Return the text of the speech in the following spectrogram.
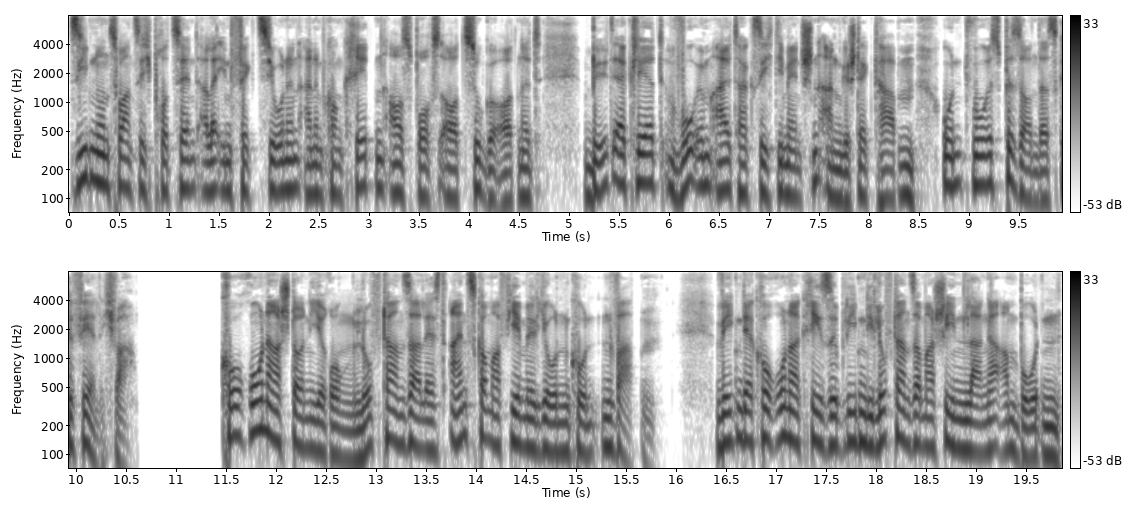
27 Prozent aller Infektionen einem konkreten Ausbruchsort zugeordnet. Bild erklärt, wo im Alltag sich die Menschen angesteckt haben und wo es besonders gefährlich war. Corona-Stornierung. Lufthansa lässt 1,4 Millionen Kunden warten. Wegen der Corona-Krise blieben die Lufthansa-Maschinen lange am Boden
